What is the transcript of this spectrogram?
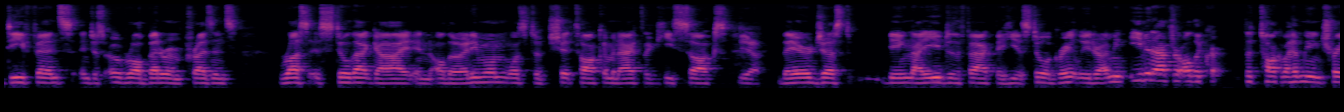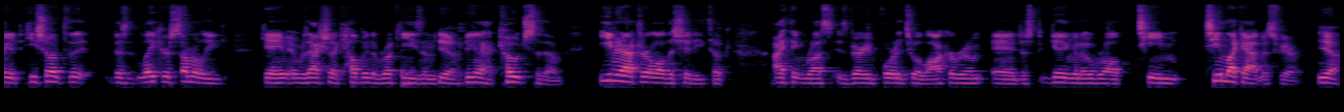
defense, and just overall veteran presence, Russ is still that guy. And although anyone wants to shit talk him and act like he sucks, Yeah. they're just being naive to the fact that he is still a great leader. I mean, even after all the cra- the talk about him being traded, he showed up to the, the Lakers summer league game and was actually like helping the rookies and Yeah. being like a coach to them. Even after all the shit he took, I think Russ is very important to a locker room and just getting an overall team team like atmosphere. Yeah.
